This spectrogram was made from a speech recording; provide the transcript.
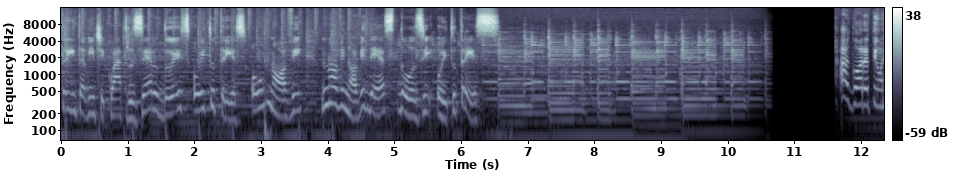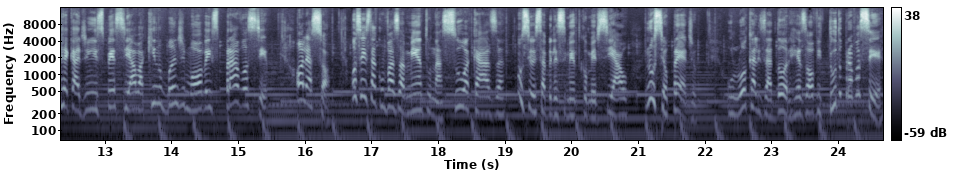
3024 0283 ou 99910 Agora eu tenho um recadinho especial aqui no Band Imóveis para você. Olha só, você está com vazamento na sua casa, no seu estabelecimento comercial, no seu prédio? O localizador resolve tudo para você.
